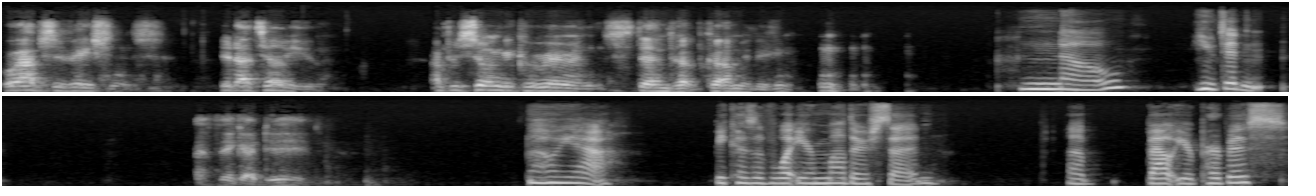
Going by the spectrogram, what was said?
or observations. Did I tell you? I'm pursuing a career in stand up comedy. No, you didn't. I think I did. Oh, yeah. Because of what your mother said about your purpose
